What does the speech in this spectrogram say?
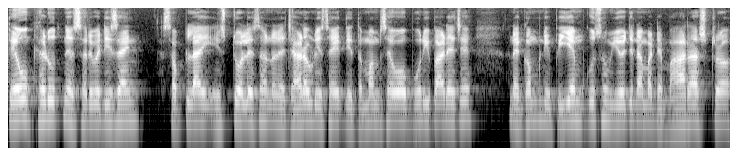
તેઓ ખેડૂતને સર્વે ડિઝાઇન, સપ્લાય, ઇન્સ્ટોલેશન અને જાળવણી સહિતની તમામ સેવાઓ પૂરી પાડે છે અને કંપની પીએમ કુસુમ યોજના માટે મહારાષ્ટ્ર,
